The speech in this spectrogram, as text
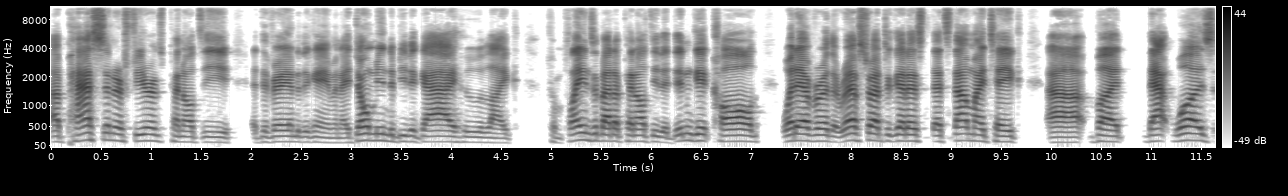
a pass interference penalty at the very end of the game. And I don't mean to be the guy who like complains about a penalty that didn't get called, whatever. The refs are out to get us. That's not my take. Uh, but that was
